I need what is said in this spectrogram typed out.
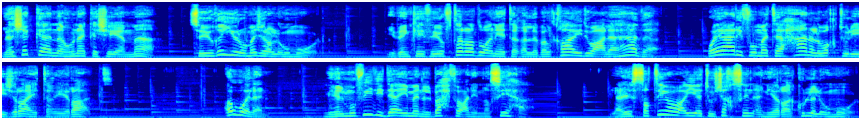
لا شك أن هناك شيئا ما سيغير مجرى الأمور. إذا كيف يفترض أن يتغلب القائد على هذا ويعرف متى حان الوقت لإجراء التغييرات؟ أولاً، من المفيد دائما البحث عن النصيحة. لا يستطيع أية شخص أن يرى كل الأمور.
